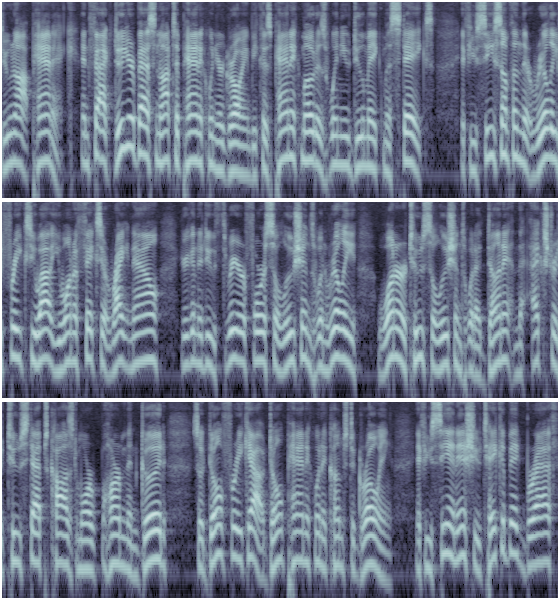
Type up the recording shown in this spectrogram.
Do not panic. In fact, do your best not to panic when you're growing because panic mode is when you do make mistakes. If you see something that really freaks you out, you want to fix it right now, you're going to do three or four solutions when really one or two solutions would have done it, and the extra two steps caused more harm than good. So don't freak out. Don't panic when it comes to growing. If you see an issue, take a big breath,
